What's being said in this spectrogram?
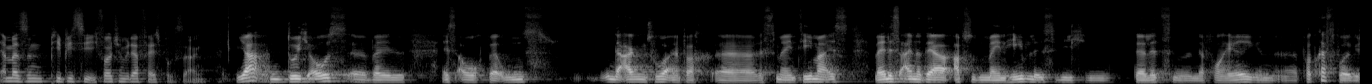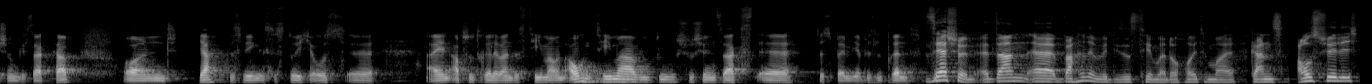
Amazon PPC. Ich wollte schon wieder Facebook sagen. Ja, durchaus, äh, weil es auch bei uns in der Agentur einfach äh, das Main-Thema ist, weil es einer der absoluten Main-Hebel ist, wie ich in der letzten und in der vorherigen äh, Podcast-Folge schon gesagt habe. Und ja, deswegen ist es durchaus ein absolut relevantes Thema und auch ein Thema, wie du so schön sagst, das bei mir ein bisschen brennt. Sehr schön. Äh, dann äh, behandeln wir dieses Thema doch heute mal ganz ausführlich.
